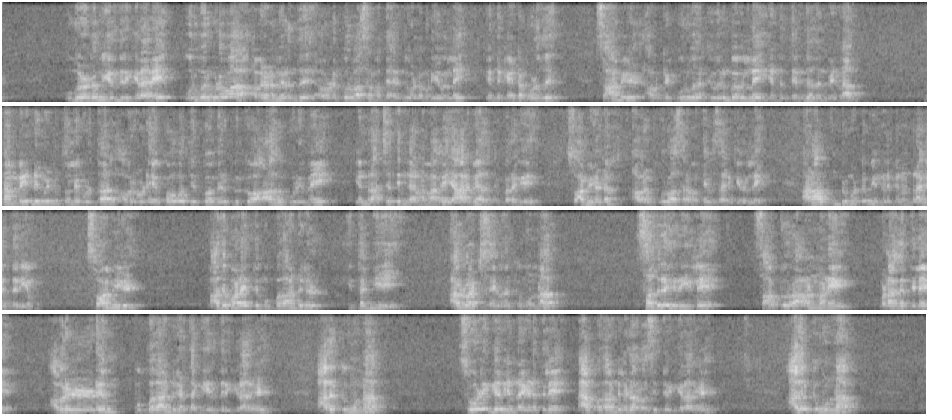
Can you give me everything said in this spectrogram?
உங்களிடம் இருந்திருக்கிறாரே ஒருவர் கூடவா அவரிடமிருந்து அவருடைய பூர்வாசிரமத்தை அறிந்து கொள்ள முடியவில்லை? என்று கேட்ட பொழுது சாமிகள் அவற்றை கூறுவதற்கு விரும்பவில்லை என்று தெரிந்ததன் பின்னால் நாம் மீண்டும் மீண்டும் சொல்லிக் கொடுத்தால் அவர்களுடைய கோபத்திற்கோ வெறுப்பிற்கோ ஆளாகக்கூடியமே என்ற அச்சத்தின் காரணமாக யாருமே அதற்கு பிறகு சுவாமிகளிடம் அவர் பூர்வாசிரமத்தை விசாரிக்கவில்லை. ஆனால் ஒன்று மட்டும் எங்களுக்கு நன்றாக தெரியும். சுவாமிகள் ராஜபாளையத்தில் முப்பது ஆண்டுகள் தங்கி அருளாட்சி செய்வதற்கு முன்னால் சதுரகிரியிலே சாப்டூர் அரண்மனை வளாகத்திலே அவர்களிடம் முப்பது ஆண்டுகள் தங்கி இருந்திருக்கிறார்கள் அதற்கு முன்னால் சோளிங்கர் என்ற இடத்திலே நாற்பது ஆண்டுகள் அவர் வசித்திருக்கிறார்கள். அதற்கு முன்னால்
